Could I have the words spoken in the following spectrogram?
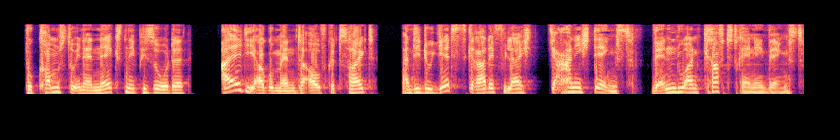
bekommst du in der nächsten Episode all die Argumente aufgezeigt, an die du jetzt gerade vielleicht gar nicht denkst, wenn du an Krafttraining denkst.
